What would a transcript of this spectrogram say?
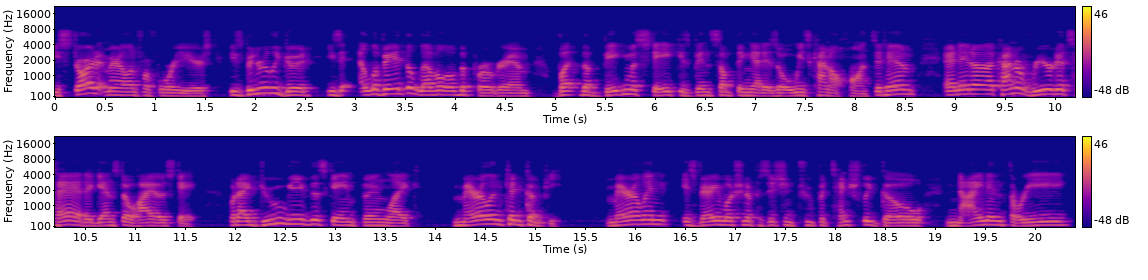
He started at Maryland for four years. He's been really good. He's elevated the level of the program, but the big mistake has been something that has always kind of haunted him, and it uh, kind of reared its head against Ohio State. But I do leave this game feeling like Maryland can compete. Maryland is very much in a position to potentially go nine and three,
